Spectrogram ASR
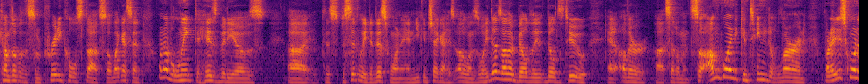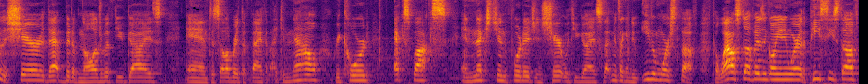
comes up with some pretty cool stuff. So, like I said, I'm gonna have a link to his videos, uh, to specifically to this one, and you can check out his other ones as well. He does other build, builds too at other uh, settlements. So I'm going to continue to learn, but I just wanted to share that bit of knowledge with you guys and to celebrate the fact that I can now record Xbox and next gen footage and share it with you guys. So that means I can do even more stuff. The WoW stuff isn't going anywhere. The PC stuff,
